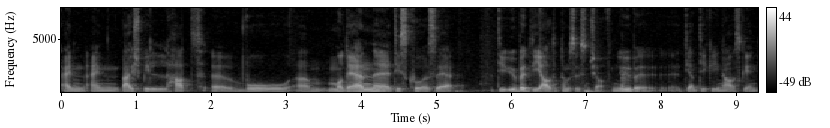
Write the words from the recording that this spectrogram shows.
ein, ein Beispiel hat, äh, wo ähm, moderne Diskurse, die über die Altertumswissenschaften, über die Antike hinausgehen,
